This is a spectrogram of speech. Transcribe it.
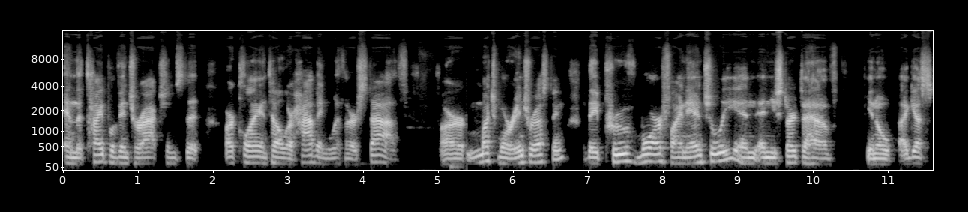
and the type of interactions that our clientele are having with our staff are much more interesting. They prove more financially, and, and you start to have, you know, I guess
